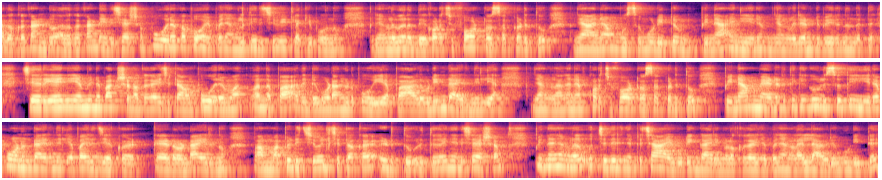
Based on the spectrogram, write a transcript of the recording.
അതൊക്കെ കണ്ടു. അതൊക്കെ കണ്ടതിന് ശേഷം പൂരൊക്കെ പോയപ്പോൾ ഞങ്ങൾ തിരിച്ച് വീട്ടിലേക്ക് പോന്നു. അപ്പം ഞങ്ങൾ വെറുതെ കുറച്ച് ഫോട്ടോസൊക്കെ എടുത്തു. ഞാനും അമ്മൂസും കൂടിയിട്ടും പിന്നെ അനിയനും ഞങ്ങൾ രണ്ടുപേരും നിന്നിട്ട് ചെറിയ അനിയൻ പിന്നെ ഭക്ഷണമൊക്കെ കഴിച്ചിട്ട് അവൻ പൂരം വന്നപ്പോൾ അതിന്റെ കൂടെ അങ്ങോട്ട് പോയി. അപ്പോൾ ആളിവിടെ ഉണ്ടായിരുന്നില്ല. ഞങ്ങൾ അങ്ങനെ കുറച്ച് ഫോട്ടോസൊക്കെ എടുത്തു. പിന്നെ അമ്മയുടെ അടുത്തേക്ക് ഗുലിസ് തീരെ പോകണുണ്ടായിരുന്നില്ല പരിചയമൊക്കെ കേടോണ്ടായിരുന്നു അപ്പം അമ്മ പിടിച്ച് വലിച്ചിട്ടൊക്കെ എടുത്തു. എടുത്തു കഴിഞ്ഞതിന് ശേഷം പിന്നെ ഞങ്ങൾ ഉച്ച തിരിഞ്ഞിട്ട് ചായ കുടിയും കാര്യങ്ങളൊക്കെ കഴിഞ്ഞപ്പോൾ ഞങ്ങൾ എല്ലാവരും കൂടിയിട്ട്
